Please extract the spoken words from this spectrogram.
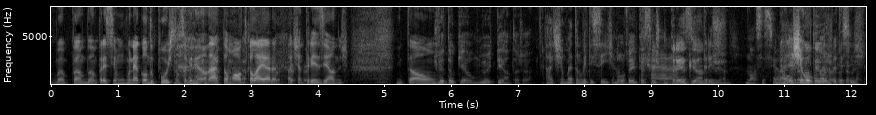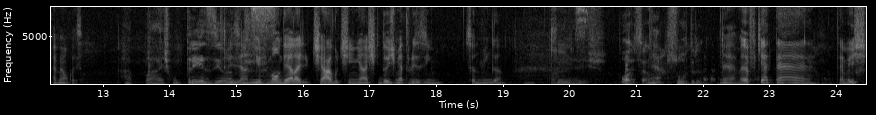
andando, parecia um bonecão do posto, não sabia nem andar, tão alto que ela era. Ela tinha 13 anos. Então, Devia ter o quê? 1,80 já. ela tinha 1,96m já. 96 com Caraca. 13 anos. 13 anos. Nossa senhora. Ela já chegou com até hoje, 1,96m. praticamente. É a mesma coisa. Rapaz, com 13 anos. 13 anos. E o irmão dela, o Thiago, tinha acho que 2 metros e um, se eu não me engano. Rapaz. Pô, isso é um É. absurdo, né? É, mas eu fiquei até, até meus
